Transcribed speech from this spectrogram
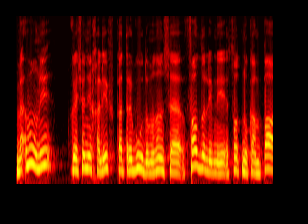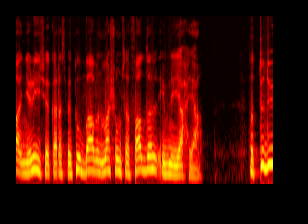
Ma'muni, që ka qenë një halif, ka tregu domethënë se Fadl ibn thot nuk kam pa njeri që ka respektu babën ma shumë se Fadl ibn Yahya. Thot të dy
